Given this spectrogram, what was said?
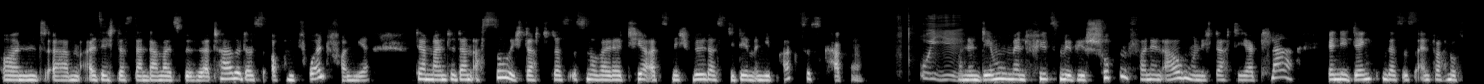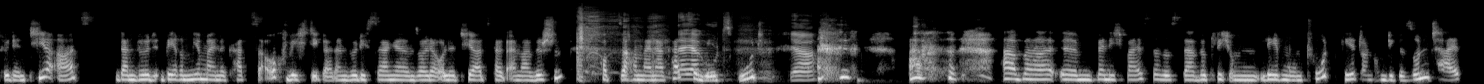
Und ähm, als ich das dann damals gehört habe, dass auch ein Freund von mir, der meinte dann, ach so, ich dachte, das ist nur, weil der Tierarzt nicht will, dass die dem in die Praxis kacken. Oh je. Und in dem Moment fiel es mir wie Schuppen von den Augen und ich dachte, ja klar, wenn die denken, das ist einfach nur für den Tierarzt, dann würde, wäre mir meine Katze auch wichtiger. Dann würde ich sagen, ja, dann soll der olle Tierarzt halt einmal wischen. Hauptsache meiner Katze naja, gut. geht's gut. Ja. Aber ähm, wenn ich weiß, dass es da wirklich um Leben und Tod geht und um die Gesundheit,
